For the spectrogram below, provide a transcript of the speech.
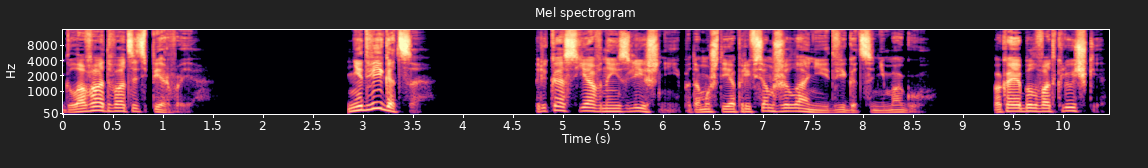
Глава 21. Не двигаться. Приказ явно излишний, потому что я при всем желании двигаться не могу. Пока я был в отключке,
